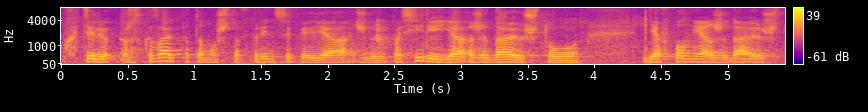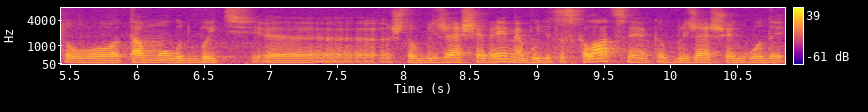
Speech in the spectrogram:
хотели рассказать, потому что, в принципе, я говорю, по Сирии я ожидаю, что я вполне ожидаю, что там могут быть, э, что в ближайшее время будет эскалация, как в ближайшие годы,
